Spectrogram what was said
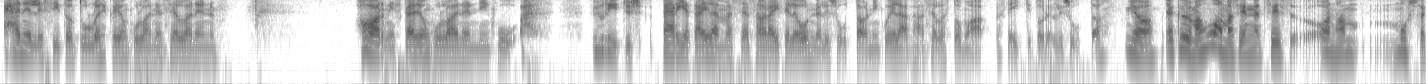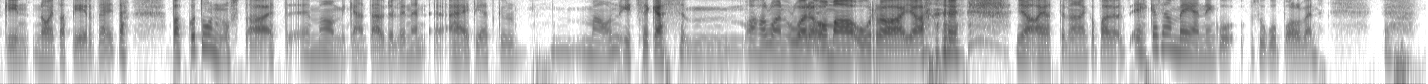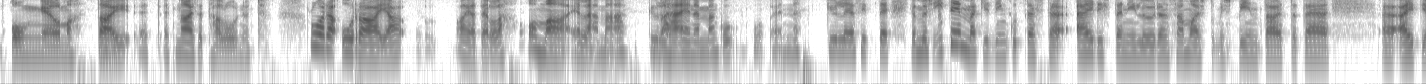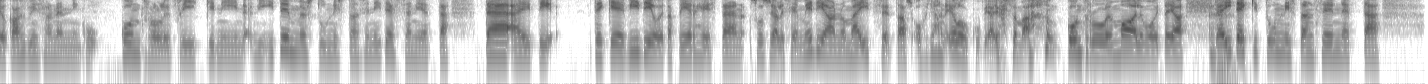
hänelle siitä on tullut ehkä jonkunlainen sellainen haarniska ja jonkunlainen niin kuin, yritys pärjätä elämässä ja saada itselle onnellisuutta on niin kuin elää vähän sellaista omaa feikkitodellisuutta. Joo, ja kyllä mä huomasin, että siis onhan mussakin noita piirteitä. Pakko tunnustaa, että en mä ole mikään täydellinen äiti, että kyllä mä oon itsekäs, mä haluan luoda omaa uraa ja, ja ajattelen aika paljon. Ehkä se on meidän niin kuin, sukupolven eh, ongelma, tai mm. että et naiset haluaa nyt luoda uraa ja ajatella omaa elämää Kyllä. vähän enemmän kuin, kuin ennen. Kyllä, ja sitten, ja myös itsemmäkin niin tästä äidistä niin löydän samaistumispintaa, että tämä äiti, joka on hyvin sellainen niin kuin kontrollifriikki, niin, niin itse myös tunnistan sen itsessäni, että tämä äiti tekee videoita perheistään sosiaaliseen mediaan, no mä itse taas ohjaan elokuvia, jossa mä kontrolloin maailmoita ja, ja itsekin tunnistan sen, että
